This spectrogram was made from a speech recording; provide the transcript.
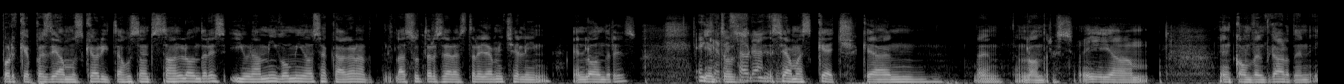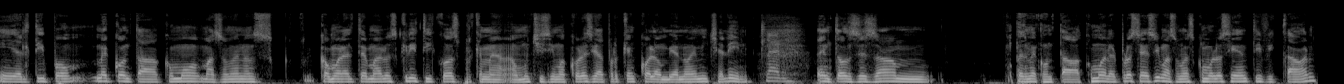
porque pues digamos que ahorita justamente estaba en Londres y un amigo mío se acaba de ganar la, su tercera estrella Michelin en Londres. ¿En y qué entonces restaurante? se llama Sketch, queda en, en, en Londres y um, en Covent Garden. Y el tipo me contaba como más o menos cómo era el tema de los críticos, porque me da muchísima curiosidad, porque en Colombia no hay Michelin. Claro. Entonces, um, pues me contaba cómo era el proceso y más o menos cómo los identificaban.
